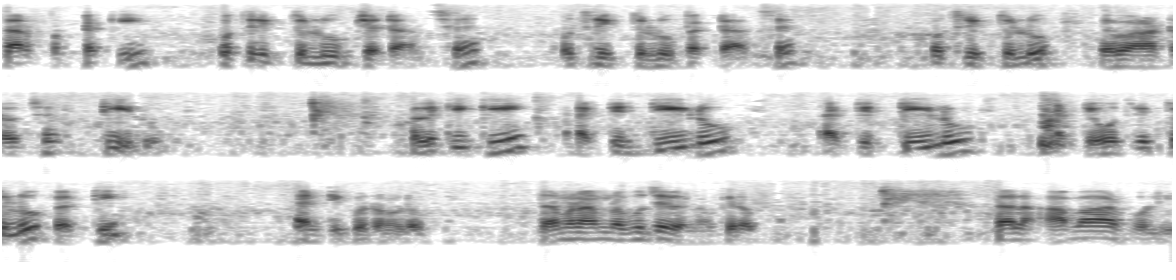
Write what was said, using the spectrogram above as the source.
তারপরটা কি? অতিরিক্ত লুপ যেটা আছে, অতিরিক্ত লুপ একটা আছে, অতিরিক্ত লুপ, এবং আরেকটা হচ্ছে টি লুপ। তাহলে কি কি? একটি ডি লুপ, একটি টি লুপ, একটি অতিরিক্ত লুপ, একটি অ্যান্টিকোডন লুপ। তার মানে আমরা বুঝে গেলাম কীরকম। তাহলে আবার বলি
